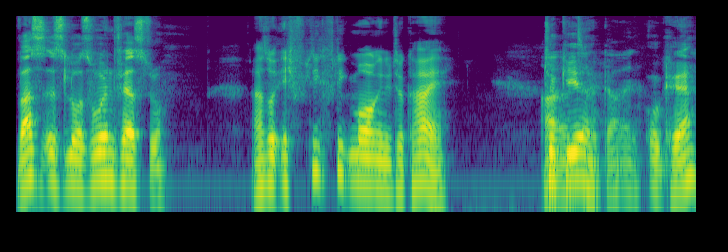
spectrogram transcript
Was ist los? Wohin fährst du? Also ich flieg, flieg morgen in die Türkei. Türkei. Okay.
